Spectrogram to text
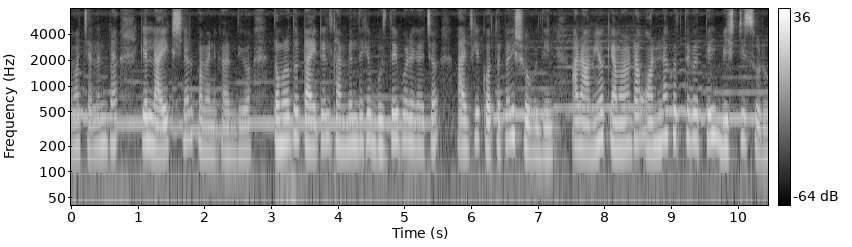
আমার চ্যানেলটাকে লাইক শেয়ার কমেন্ট কর দিও। তোমরা তো টাইটেল থাম্বেল দেখে বুঝতেই পড়ে গেছো আজকে কতটাই শুভ দিন। আর আমিও ক্যামেরাটা অন না করতে করতেই বৃষ্টি শুরু।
